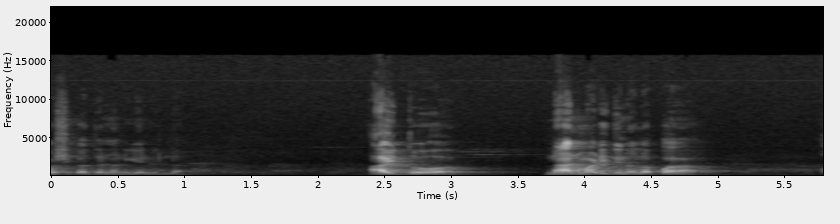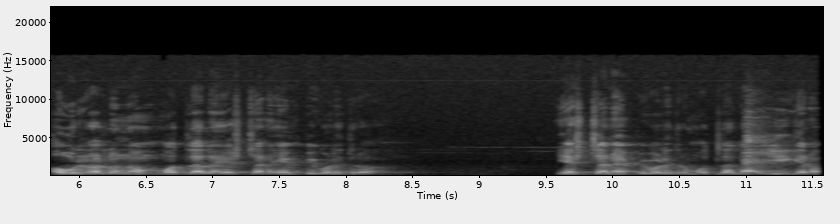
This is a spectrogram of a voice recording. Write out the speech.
ಅವಶ್ಯಕತೆ ನನಗೇನಿಲ್ಲ. ಆಯಿತು, ನಾನು ಮಾಡಿದ್ದೀನಲ್ಲಪ್ಪ. ಅವ್ರಲ್ಲೂ ಮೊದಲೆಲ್ಲ ಎಷ್ಟು ಜನ ಎಂ ಪಿಗಳಿದ್ರು? ಎಷ್ಟು ಜನ ಎಂ ಪಿಗಳಿದ್ರು ಮೊದಲೆಲ್ಲ? ಈಗೇನೋ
